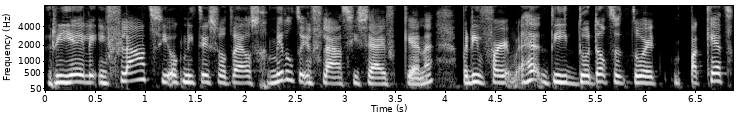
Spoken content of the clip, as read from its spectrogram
reële inflatie ook niet is wat wij als gemiddelde inflatiecijfer kennen, maar die, die doordat het door het pakket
